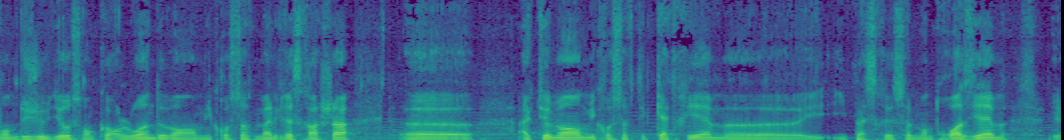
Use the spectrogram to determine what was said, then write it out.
monde du jeu vidéo, sont encore loin devant Microsoft malgré ce rachat. Euh, actuellement, Microsoft est quatrième, euh, il passerait seulement troisième. Euh,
